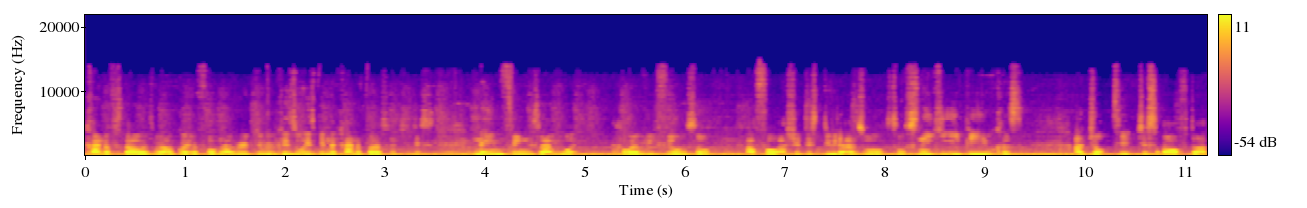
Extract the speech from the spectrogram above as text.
kind of style is where I got it from. Like Ruka, Ruka's always been the kind of person to just name things like what, however he feels. So I thought I should just do that as well. So sneaky EP because I dropped it just after I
